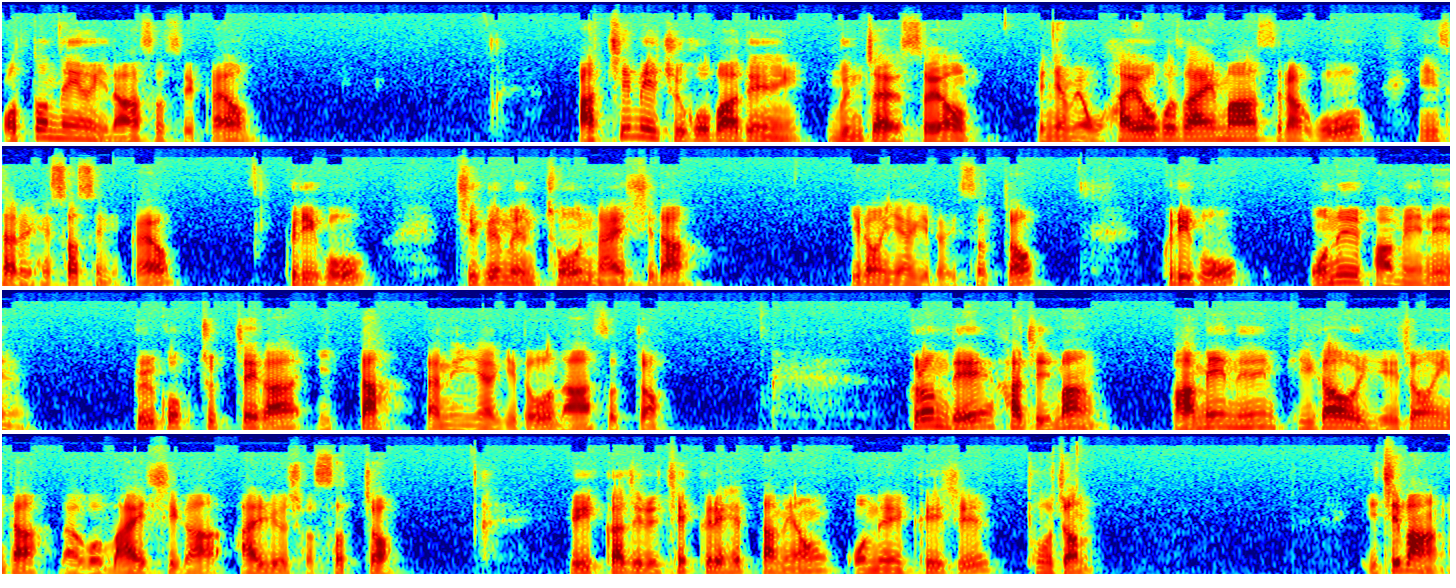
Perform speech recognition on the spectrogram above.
어떤 내용이 나왔었을까요? 아침에 주고받은 문자였어요. 왜냐하면 오하요 고자이마스라고 인사를 했었으니까요. 그리고 지금은 좋은 날씨다. 이런 이야기도 있었죠. 그리고 오늘 밤에는 불꽃 축제가 있다라는 이야기도 나왔었죠. 그런데 하지만 밤에는 비가 올 예정이다 라고 마이 씨가 알려줬었죠. 여기까지를 체크를 했다면 오늘 퀴즈 도전! 이치방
